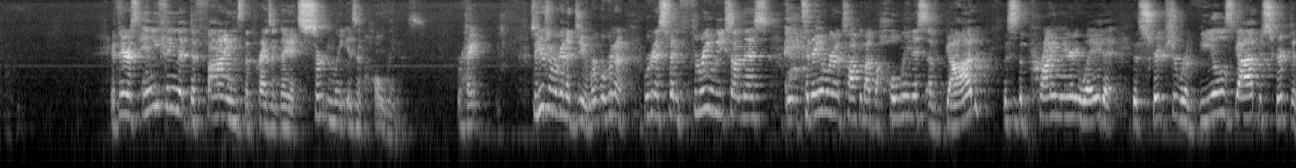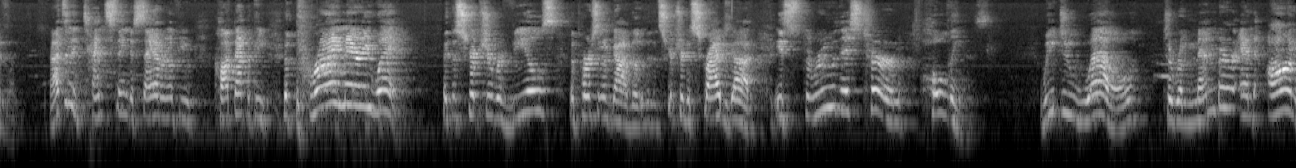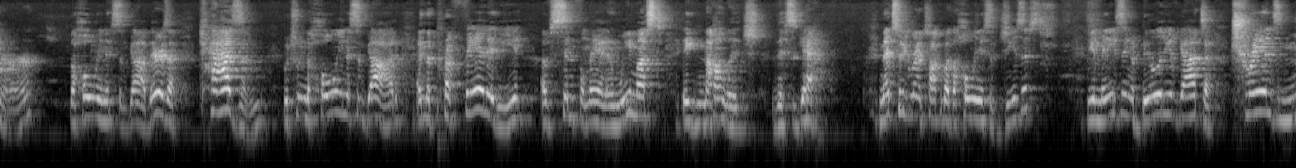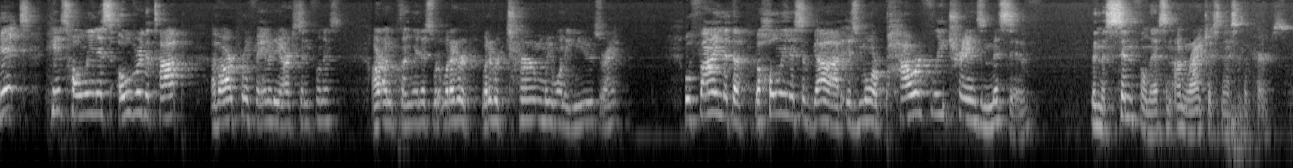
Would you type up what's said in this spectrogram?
If there is anything that defines the present day, it certainly isn't holiness, right? So here's what we're going to do. We're, we're going to we're going to spend three weeks on this. Today we're going to talk about the holiness of God. This is the primary way that the Scripture reveals God descriptively. Now, that's an intense thing to say. I don't know if you caught that, but the, the primary way that the Scripture reveals the person of God, that the Scripture describes God, is through this term, holiness. We do well to remember and honor the holiness of God. There is a chasm between the holiness of God and the profanity of sinful man, and we must acknowledge this gap. Next week, we're going to talk about the holiness of Jesus, the amazing ability of God to transmit his holiness over the top of our profanity, our sinfulness, our uncleanliness, whatever, whatever term we want to use, right? we'll find that the, the holiness of God is more powerfully transmissive than the sinfulness and unrighteousness of the curse,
